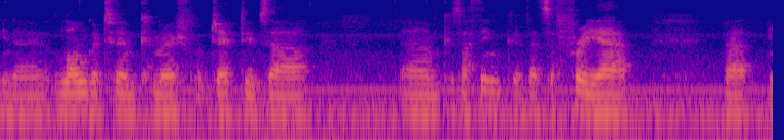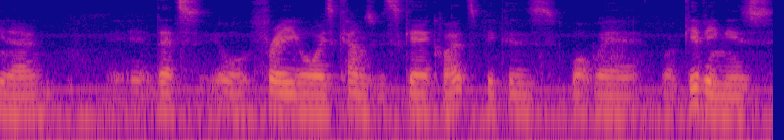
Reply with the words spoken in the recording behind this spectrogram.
you know longer term commercial objectives are, because um, I think that's a free app, but you know that's free always comes with scare quotes because what we're we're giving is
